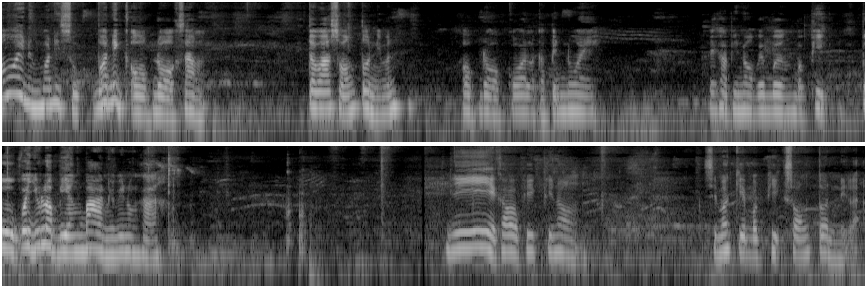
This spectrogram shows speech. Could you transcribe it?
น้อยหนึ่งวันนี้สุกวันนี้ออกดอกซ้ำแต่ว่าสองต้นนี่มันออกดอกก่อนแล้วก็เป็นหน่วยไปค่ะพี่น้องไปเบิงบักพริกปลูกไว้อยู่ระเบียงบ้านค่ะพี่น้องคะนี่เขาบักพริกพี่น้อง สิมาเก็บบักพริกสองต้นนี่แหละ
